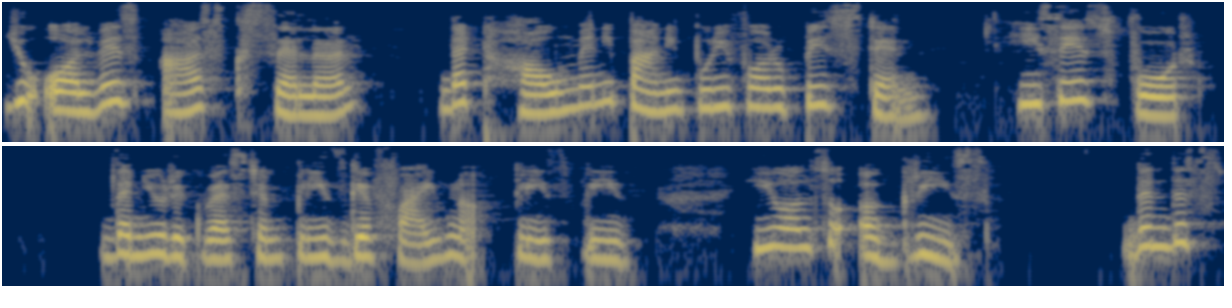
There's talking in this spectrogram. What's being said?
you always ask seller that how many pani puri for rupees 10. He says 4 then you request him, please give five now, please, please. He also agrees. Then this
